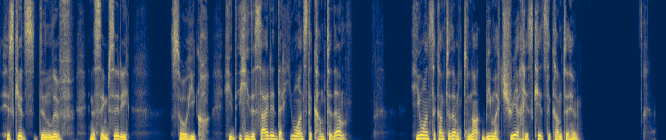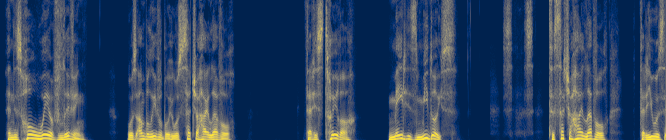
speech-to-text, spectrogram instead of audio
his kids didn't live in the same city, so he he he decided that he wants to come to them. He wants to come to them to not be matriach his kids to come to him. And his whole way of living was unbelievable. He was such a high level that his Torah made his midos to such a high level that he was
